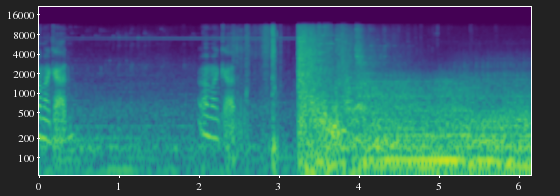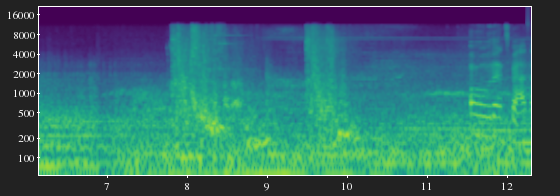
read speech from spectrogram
Oh my god. Oh my god. Oh, that's bad.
